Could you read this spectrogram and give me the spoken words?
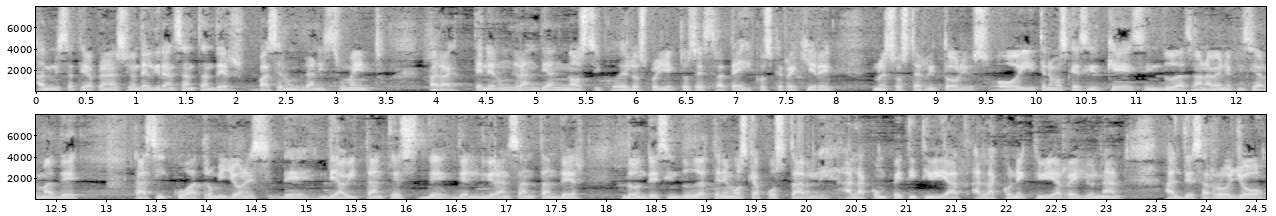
administrativa de planeación del Gran Santander va a ser un gran instrumento para tener un gran diagnóstico de los proyectos estratégicos que requieren nuestros territorios. Hoy tenemos que decir que sin duda se van a beneficiar más de casi cuatro millones de, de habitantes de, del Gran Santander, donde sin duda tenemos que apostarle a la competitividad, a la conectividad regional, al desarrollo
